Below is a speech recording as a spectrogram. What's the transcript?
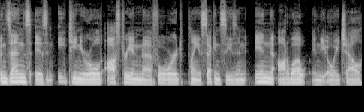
Vinzenz is an 18 year old Austrian uh, forward playing his second season in Ottawa in the OHL.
